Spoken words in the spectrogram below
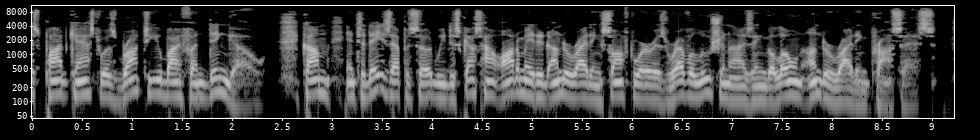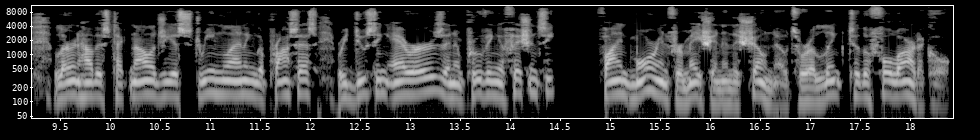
This podcast was brought to you by Fundingo. Come, in today's episode, we discuss how automated underwriting software is revolutionizing the loan underwriting process. Learn how this technology is streamlining the process, reducing errors, and improving efficiency. Find more information in the show notes or a link to the full article.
